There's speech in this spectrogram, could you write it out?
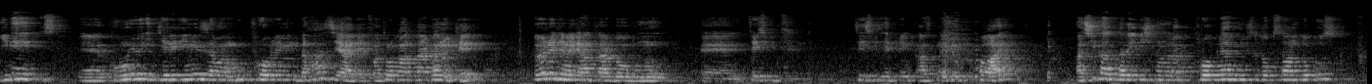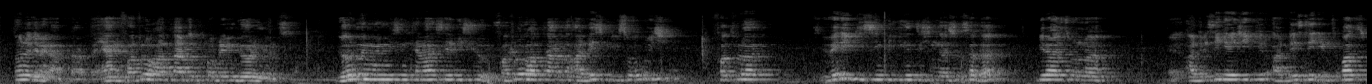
yine e, konuyu incelediğimiz zaman bu problemin daha ziyade faturalı hatlardan öte ön ödemeli hatlarda olduğunu e, tespit tespit etmek aslında çok kolay. Açık hatlara ilişkin olarak problem %99 ön ödemeli hatlarda. Yani faturalı hatlarda problemi görmüyoruz. Görmememizin temel sebebi şu. Faturalı hatlarda adres bilgisi olduğu için fatura veri bilgisinin bilginin dışında açılsa da bir ay sonra e, adresi gelecektir. Adresle irtibat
